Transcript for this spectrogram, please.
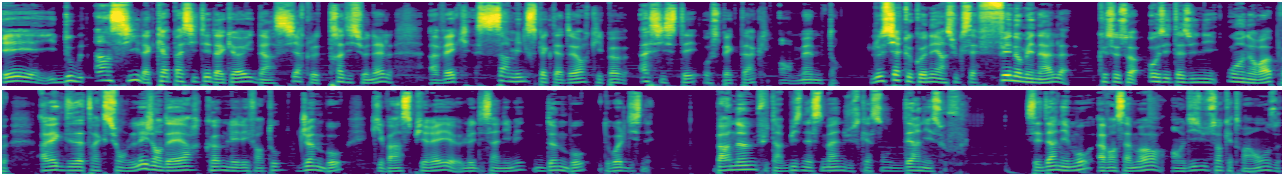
Et il double ainsi la capacité d'accueil d'un cirque traditionnel avec 5000 spectateurs qui peuvent assister au spectacle en même temps. Le cirque connaît un succès phénoménal, que ce soit aux États-Unis ou en Europe, avec des attractions légendaires comme l'éléphanto Jumbo, qui va inspirer le dessin animé Dumbo de Walt Disney. Barnum fut un businessman jusqu'à son dernier souffle. Ses derniers mots, avant sa mort, en 1891,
